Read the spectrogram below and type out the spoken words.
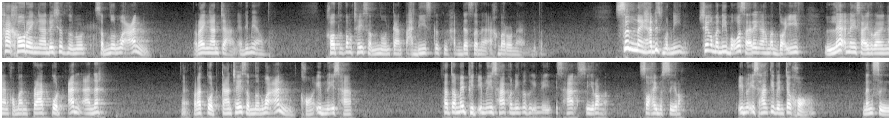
ถ้าเขารายงานด้วยสำนวนสำนวนว่าอัน รายงานจากอันนี้ไม่เอา เขาจะต้องใช้สำนวนการตาดีสก็คือฮัดดัสนาอัคบารอนาเป็นต้นซึ่งในฮัดดิสบทนี้เชคบันนีบอกว่าสายรายงานมันดออีฟและในสายรายงานของมันปรากฏอันอันนะปรากฏการใช้สำนวนว่าอันของอิบนุอิสฮากถ้าจะไม่ผิดอิบนุอิสฮากคนนี้ก็คืออิบนุอิสฮากซีรอซอฮิบุซีรออิบนุอิสฮากที่เป็นเจ้าของ หนังสือ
